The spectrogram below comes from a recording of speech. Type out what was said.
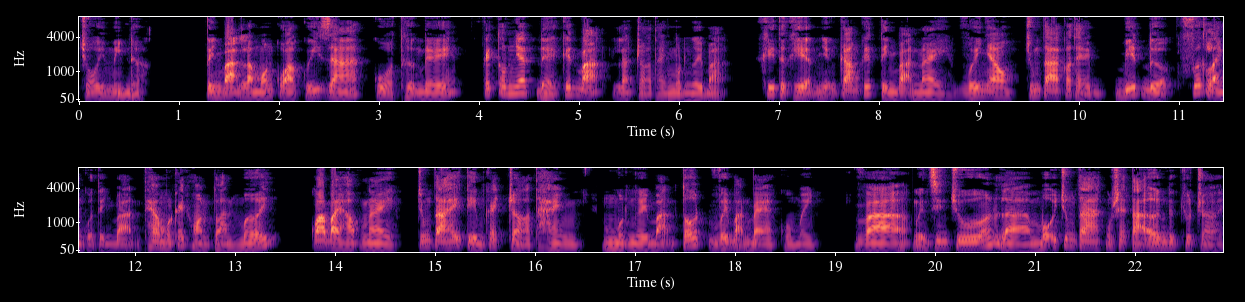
chối mình được. Tình bạn là món quà quý giá của Thượng Đế. Cách tốt nhất để kết bạn là trở thành một người bạn. Khi thực hiện những cam kết tình bạn này với nhau, chúng ta có thể biết được phước lành của tình bạn theo một cách hoàn toàn mới. Qua bài học này, chúng ta hãy tìm cách trở thành một người bạn tốt với bạn bè của mình và nguyện xin Chúa là mỗi chúng ta cũng sẽ tạ ơn Đức Chúa Trời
